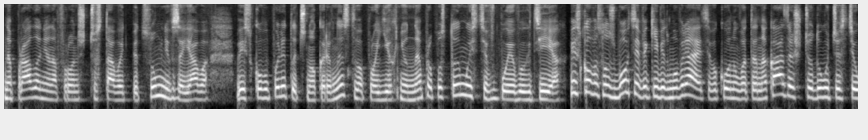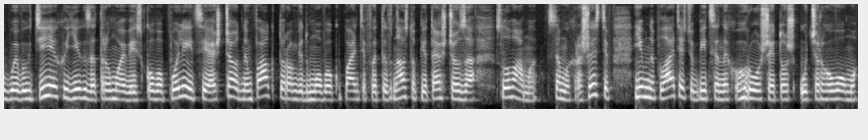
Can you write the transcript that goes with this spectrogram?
направлення на фронт, що ставить під сумнів заяви військово-політичного керівництва про їхню неприпустимість в бойових діях. Військовослужбовців, які відмовляються виконувати накази щодо участі у бойових діях, їх затримує військова поліція. Ще одним фактором відмови окупантів іти в наступ є те, що за словами самих рашистів їм не платять обіцяних грошей. Тож у черговому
